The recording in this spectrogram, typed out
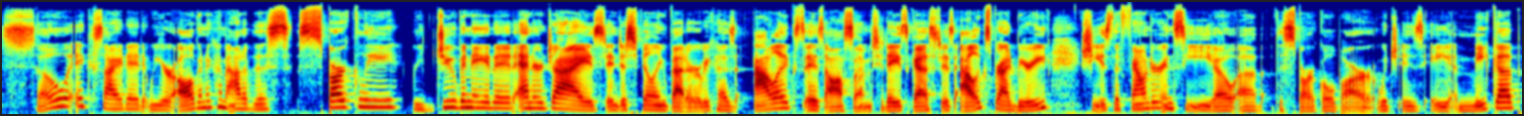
so excited. We are all going to come out of this sparkly, rejuvenated, energized, and just feeling better because Alex is awesome. Today's guest is Alex Bradbury. She is the founder and CEO of The Sparkle Bar, which is a makeup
